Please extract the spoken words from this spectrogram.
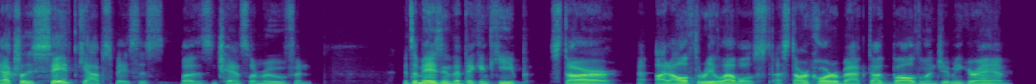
They actually saved cap space this by this Chancellor move. And it's amazing that they can keep star at all three levels a star quarterback, Doug Baldwin, Jimmy Graham.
